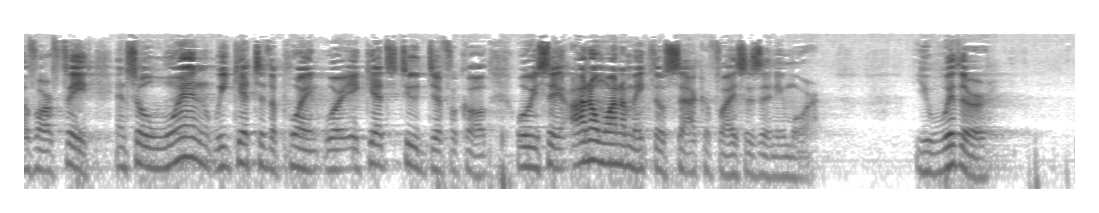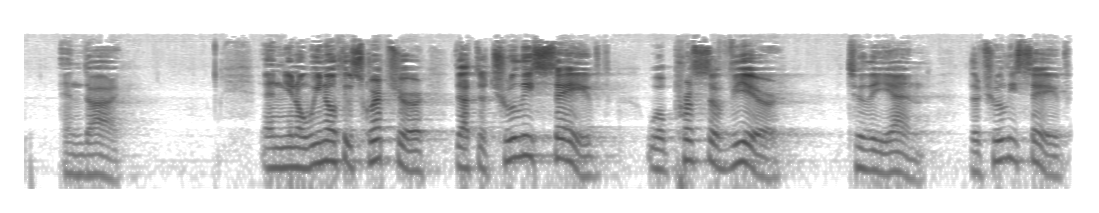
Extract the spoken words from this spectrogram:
of our faith. And so when we get to the point where it gets too difficult, where we say, I don't want to make those sacrifices anymore, you wither and die. And you know, we know through Scripture that the truly saved will persevere to the end. The truly saved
